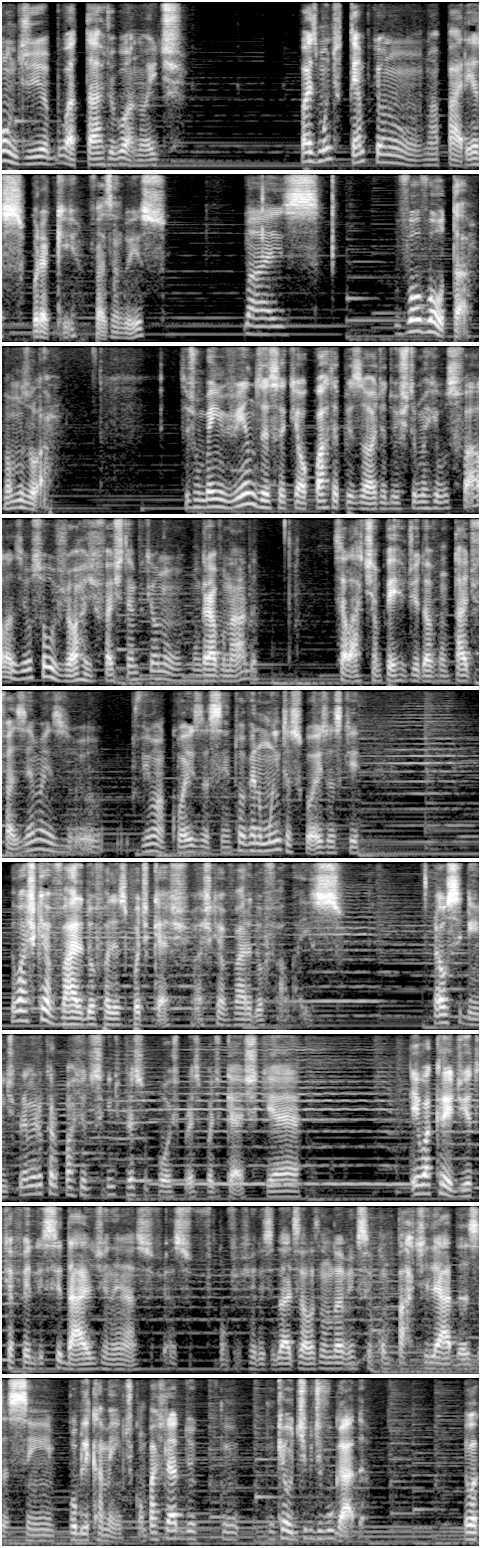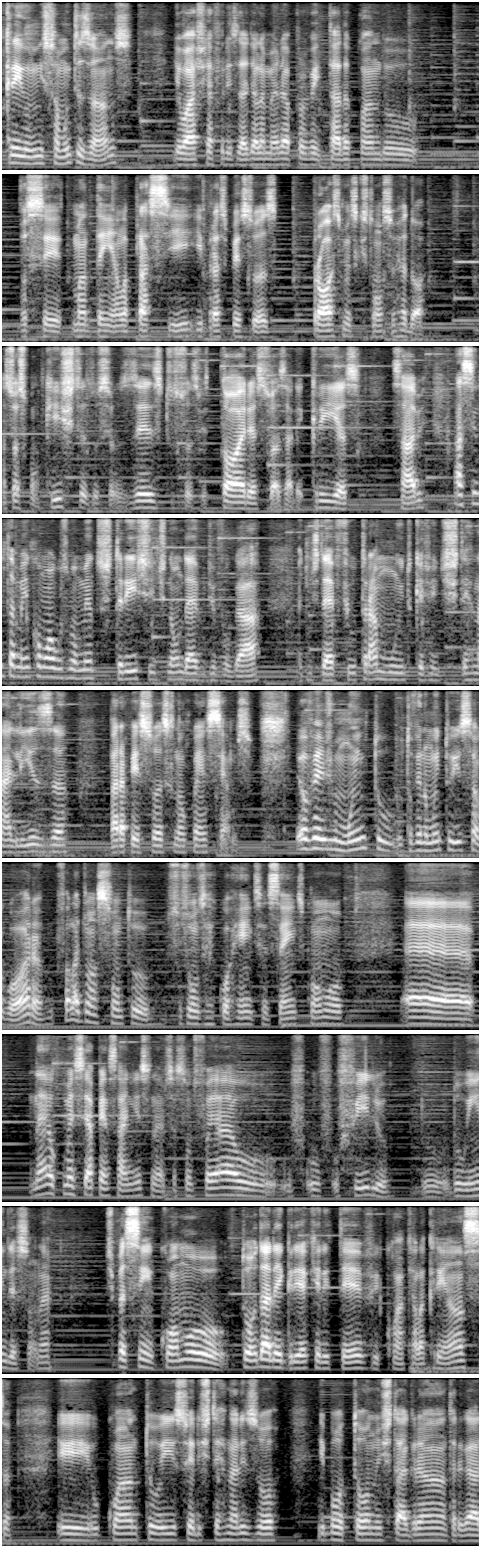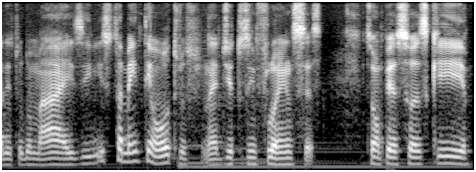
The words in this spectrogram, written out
Bom dia, boa tarde boa noite. Faz muito tempo que eu não, não apareço por aqui fazendo isso, mas vou voltar, vamos lá. Sejam bem-vindos, esse aqui é o quarto episódio do Streamer que vos falas. Eu sou o Jorge, faz tempo que eu não, não gravo nada. Sei lá, tinha perdido a vontade de fazer, mas eu vi uma coisa assim, tô vendo muitas coisas que eu acho que é válido eu fazer esse podcast. Eu acho que é válido eu falar isso. É o seguinte, primeiro eu quero partir do seguinte pressuposto para esse podcast, que é eu acredito que a felicidade, né, as, as felicidades, elas não devem ser compartilhadas assim publicamente, compartilhado com, que eu digo divulgada. Eu creio nisso há muitos anos. Eu acho que a felicidade ela é melhor aproveitada quando você mantém ela para si e para as pessoas próximas que estão ao seu redor. As suas conquistas, os seus êxitos, suas vitórias, suas alegrias, sabe? Assim também como alguns momentos tristes a gente não deve divulgar, a gente deve filtrar muito que a gente externaliza para pessoas que não conhecemos. Eu vejo muito, eu tô vendo muito isso agora, vou falar de um assunto, assuntos recorrentes, recentes, como é, né, eu comecei a pensar nisso, né? Esse assunto foi a, o, o, o, filho do, do Whindersson, né? Tipo assim, como toda a alegria que ele teve com aquela criança e o quanto isso ele externalizou e botou no Instagram, tá ligado? E tudo mais. E isso também tem outros, né? Ditos influencers. São pessoas que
